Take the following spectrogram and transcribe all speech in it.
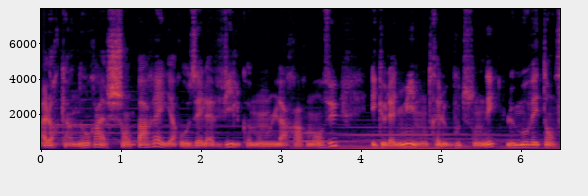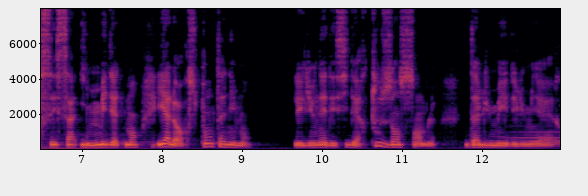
Alors qu'un orage sans pareil arrosait la ville comme on l'a rarement vu, et que la nuit montrait le bout de son nez, le mauvais temps cessa immédiatement, et alors, spontanément, les Lyonnais décidèrent tous ensemble d'allumer des lumières.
